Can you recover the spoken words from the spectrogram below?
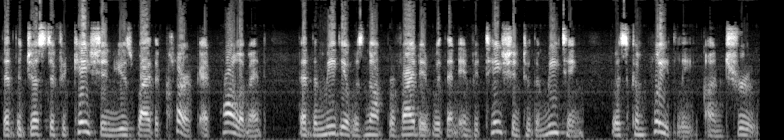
that the justification used by the clerk at Parliament that the media was not provided with an invitation to the meeting was completely untrue.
